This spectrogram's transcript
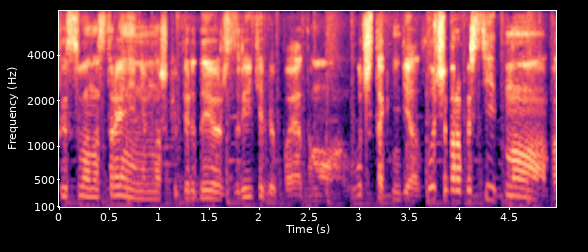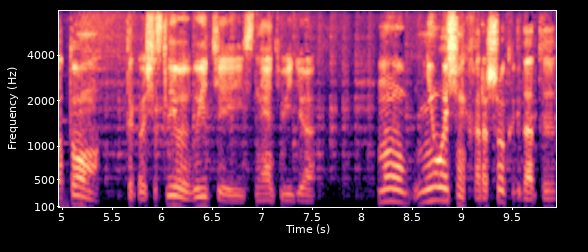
ты свое настроение немножко передаешь зрителю, поэтому лучше так не делать. Лучше пропустить, но потом такой счастливый выйти и снять видео. Ну, не очень хорошо, когда ты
